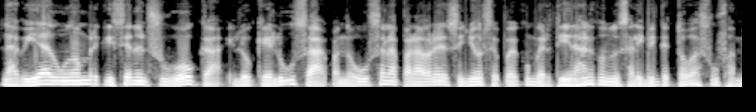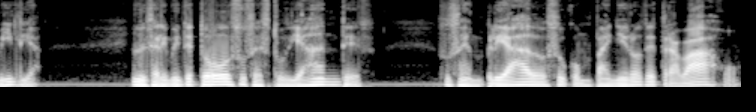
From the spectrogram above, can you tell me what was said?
La vida de un hombre cristiano en su boca y lo que él usa cuando usa la palabra del Señor se puede convertir en algo donde se alimente toda su familia, donde se alimente todos sus estudiantes, sus empleados, sus compañeros de trabajo,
